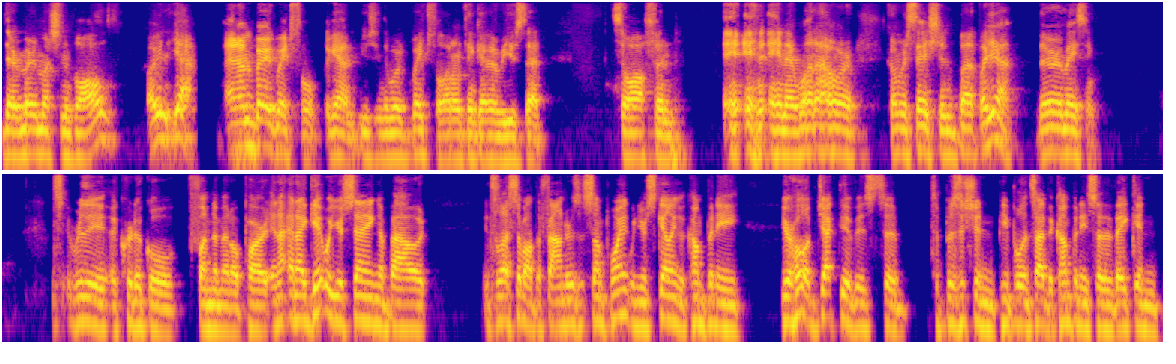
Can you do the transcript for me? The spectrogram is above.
They're very much involved. I mean, yeah, and I'm very grateful. Again, using the word grateful, I don't think I've ever used that so often in, in a one-hour conversation. But but yeah, they're amazing. It's really a critical, fundamental part, and and I get what you're saying about it's less about the founders at some point. When you're scaling a company, your whole objective is to to position people inside the company so that they can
